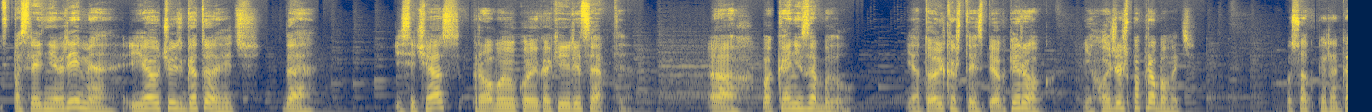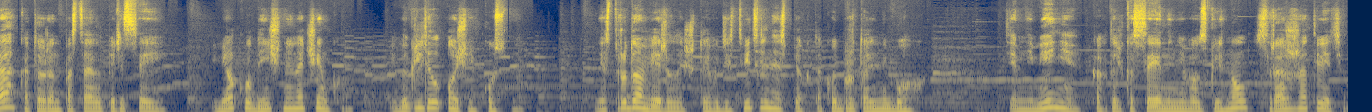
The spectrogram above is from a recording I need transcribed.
в последнее время я учусь готовить, да. И сейчас пробую кое-какие рецепты. Ах, пока не забыл. Я только что испек пирог. Не хочешь попробовать? Кусок пирога, который он поставил перед Сеей, имел клубничную начинку и выглядел очень вкусно. Мне с трудом верилось, что его действительно испек такой брутальный бог. Тем не менее, как только Сей на него взглянул, сразу же ответил.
